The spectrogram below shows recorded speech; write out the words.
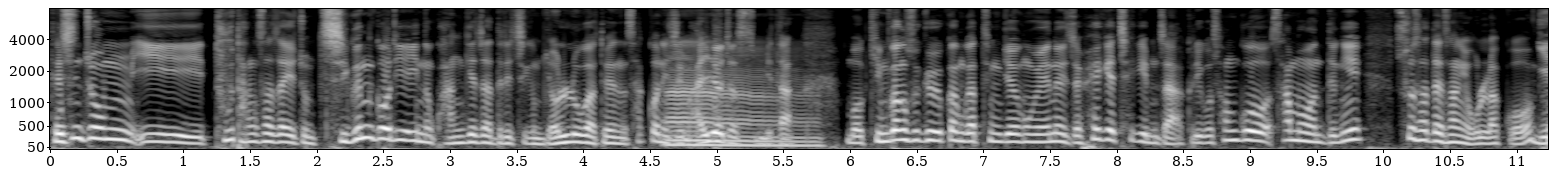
대신 좀 이 두 당사자의 좀 지근거리에 있는 관계자들이 지금 연루가 된 사건이 지금 아. 알려졌습니다. 뭐 김광수 교육감 같은 경우에는 이제 회계 책임자 그리고 선고 사무원 등이 수사 대상에 올랐고 예,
